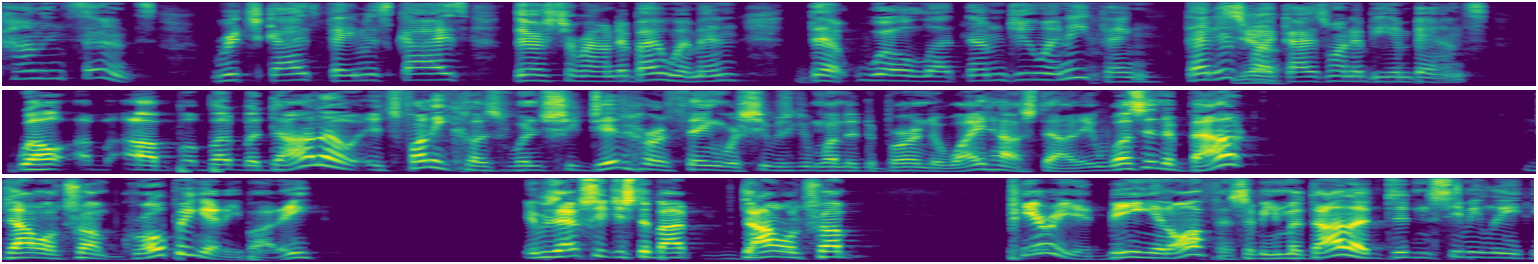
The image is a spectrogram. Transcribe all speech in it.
common sense. Rich guys, famous guys, they're surrounded by women that will let them do anything. That is Yeah. why guys want to be in bands. Well, uh, uh, bu- but Madonna, it's funny because when she did her thing where she was wanted to burn the White House down, it wasn't about Donald Trump groping anybody. It was actually just about Donald Trump, period, being in office. I mean, Madonna didn't seemingly.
